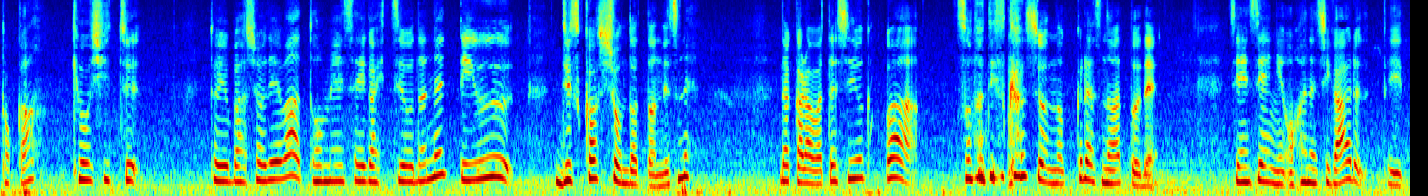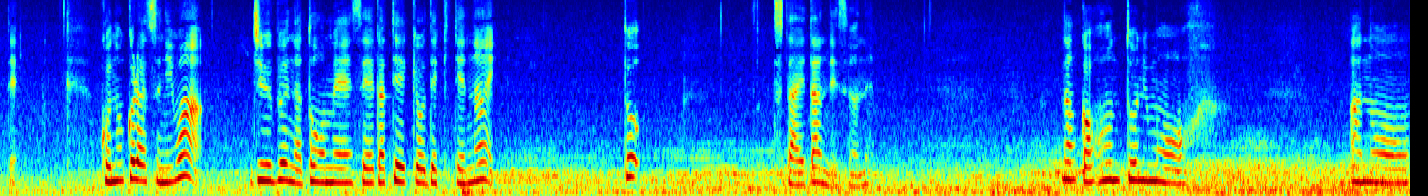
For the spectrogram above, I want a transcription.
とか教室という場所では透明性が必要だねっていうディスカッションだったんですね。だから私はそのディスカッションのクラスの後で先生にお話があるって言ってこのクラスには十分な透明性が提供できてないと伝えたんですよね。なんか本当にもうあの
